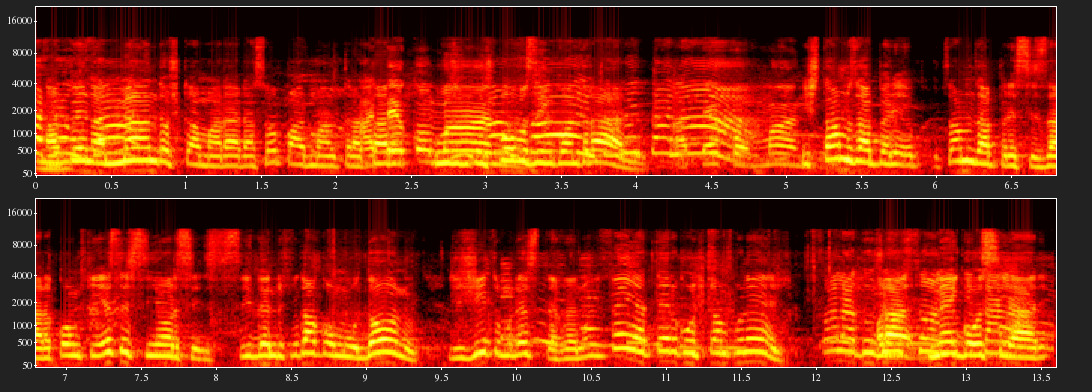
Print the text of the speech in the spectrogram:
Apenas manda os camaradas só para maltratar os, os povos encontrados. Comando. Estamos a, estamos a precisar com que esse senhor se, se identificar como o dono legítimo desse terreno venha ter com os camponeses para negociar. tá lá.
